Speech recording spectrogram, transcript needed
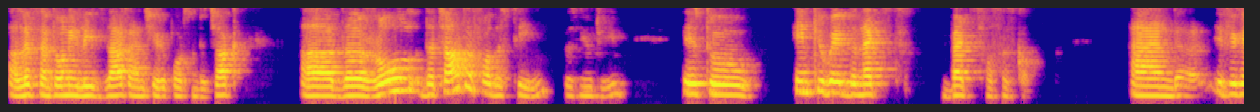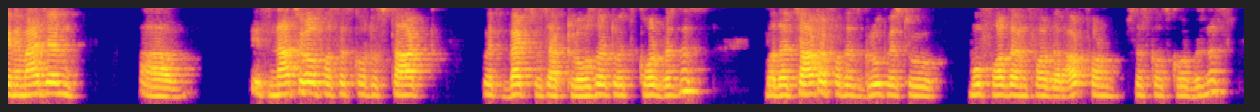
Liz Centoni leads that and she reports into Chuck. Uh, the role, the charter for this team, this new team, is to incubate the next bets for Cisco. And uh, if you can imagine, uh, it's natural for Cisco to start with bets which are closer to its core business. But the charter for this group is to move further and further out from Cisco's core business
